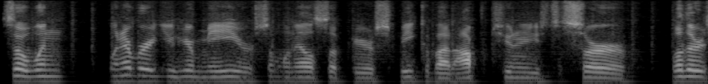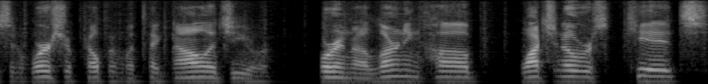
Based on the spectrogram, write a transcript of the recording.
So when whenever you hear me or someone else up here speak about opportunities to serve, whether it's in worship, helping with technology, or or in a learning hub, watching over some kids,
